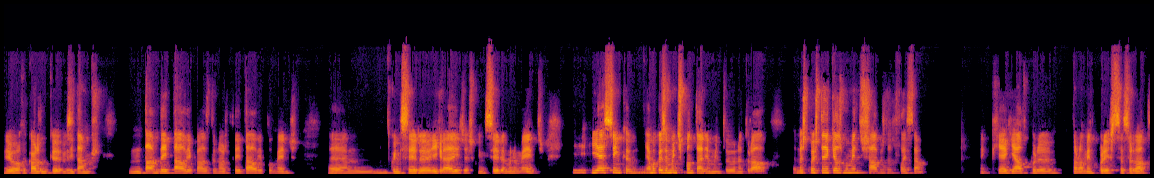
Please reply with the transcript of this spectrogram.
Eu recordo-me que visitámos metade da Itália, quase do norte da Itália, pelo menos. Um, ehm, conhecer igrejas, conhecer monumentos. E, e, é assim que é uma coisa muito espontânea, muito natural, mas depois tem aqueles momentos chaves de reflexão que é guiado por, eh, normalmente por este sacerdote,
